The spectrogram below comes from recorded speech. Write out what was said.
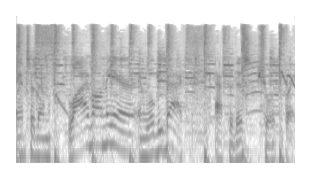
answer them live on the air, and we'll be back after this short break.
